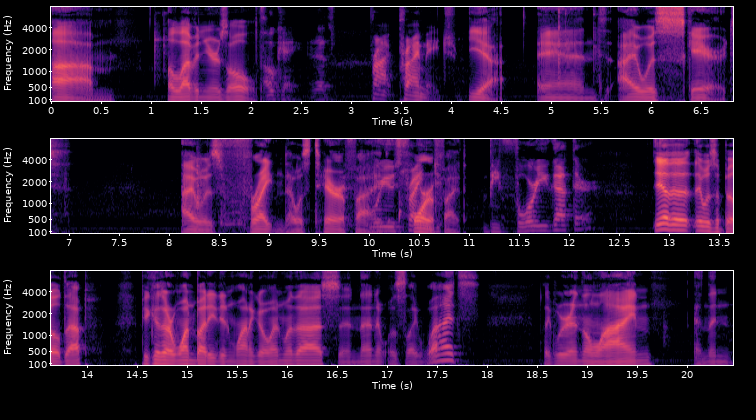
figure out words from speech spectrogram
um, eleven years old. Okay, that's prime, prime age. Yeah, and I was scared. I was frightened. I was terrified. Were you horrified. Before you got there? Yeah, the, it was a build up because our one buddy didn't want to go in with us, and then it was like, what? Like we were in the line, and then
